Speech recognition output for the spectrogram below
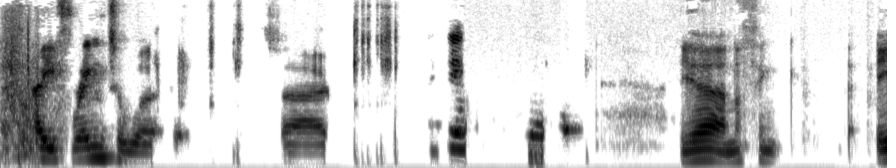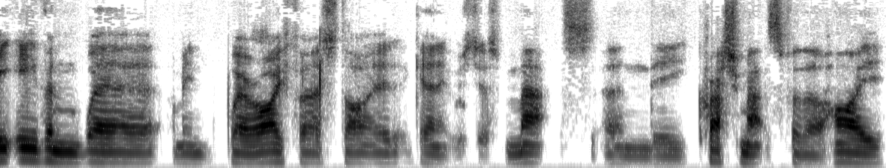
a safe ring to work with. So, yeah, and I think even where I mean, where I first started, again, it was just mats and the crash mats for the high,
